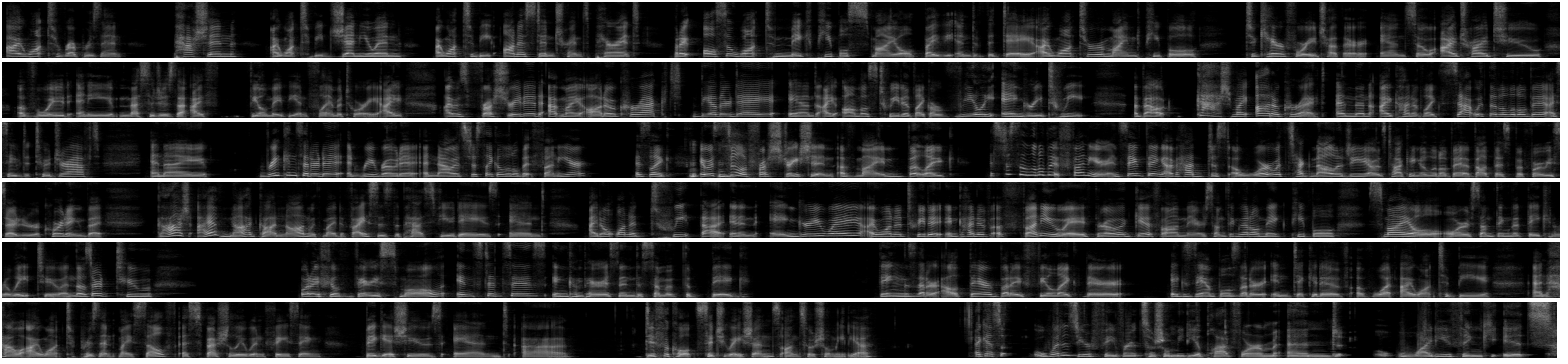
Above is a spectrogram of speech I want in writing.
I want to represent passion. I want to be genuine. I want to be honest and transparent, but I also want to make people smile by the end of the day. I want to remind people to care for each other. And so I try to avoid any messages that I feel may be inflammatory. I I was frustrated at my autocorrect the other day and I almost tweeted like a really angry tweet about gosh, my autocorrect. And then I kind of like sat with it a little bit. I saved it to a draft and I reconsidered it and rewrote it and now it's just like a little bit funnier. It's like it was still a frustration of mine, but like it's just a little bit funnier. And same thing, I've had just a war with technology. I was talking a little bit about this before we started recording, but gosh, I have not gotten on with my devices the past few days. And I don't want to tweet that in an angry way. I want to tweet it in kind of a funny way. Throw a GIF on there, something that'll make people smile or something that they can relate to. And those are two what I feel very small instances in comparison to some of the big things that are out there, but I feel like they're examples that are indicative of what I want to be and how I want to present myself, especially when facing big issues and uh, difficult situations on social media. I guess, what is your favorite social media platform and why do you think it's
